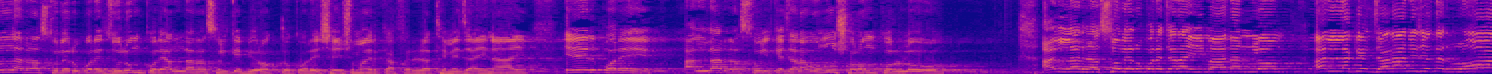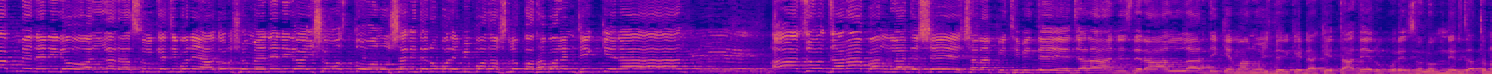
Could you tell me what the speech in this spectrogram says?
আল্লাহ রাসুলের উপরে জুলুম করে আল্লাহ রাসুলকে বিরক্ত করে সেই সময়ের কাফেররা থেমে যায় নাই। এরপরে আল্লাহর রাসুলকে যারা অনুসরণ করল আল্লাহর রাসুলের উপরে যারা ইমান আনলো, আল্লাহকে যারা নিজেদের রব মেনে নিল, আল্লাহ রাসুলকে জীবনে আদর্শ মেনে নিল, এই সমস্ত অনুসারীদের উপরে বিপদ আসলো, কথা বলেন ঠিক কিনা? যারা বাংলাদেশে, সারা পৃথিবীতে, যারা নিজেরা আল্লাহর দিকে মানুষদেরকে ডাকে, তাদের উপরে জুলুম নির্যাতন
